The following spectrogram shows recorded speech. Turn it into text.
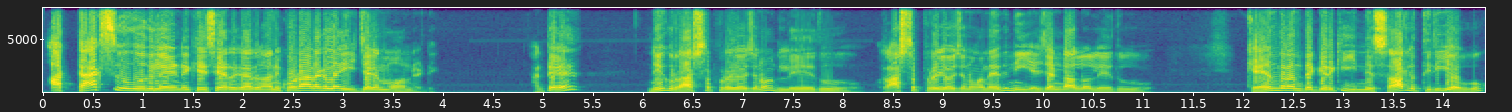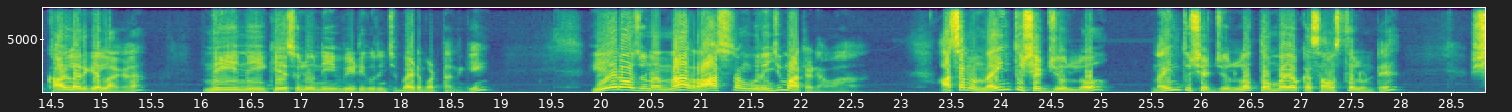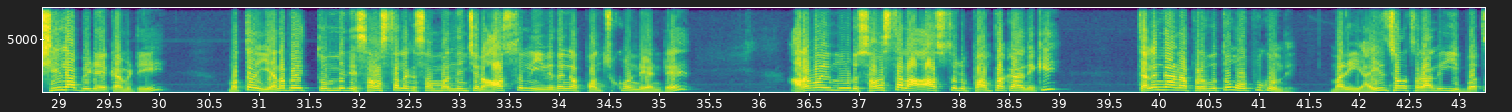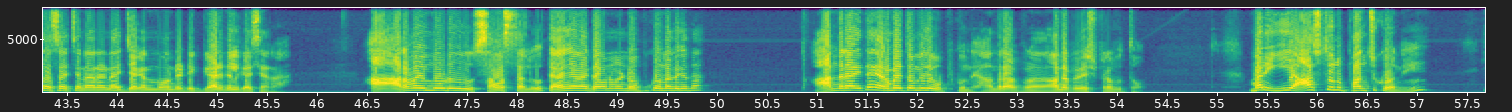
ఆ ట్యాక్స్ వదిలేయండి కేసీఆర్ గారు అని కూడా అడగలే ఈ జగన్మోహన్ రెడ్డి. అంటే నీకు రాష్ట్ర ప్రయోజనం లేదు. రాష్ట్ర ప్రయోజనం అనేది నీ ఎజెండాలో లేదు. కేంద్రం దగ్గరికి ఇన్నిసార్లు తిరిగావు కాళ్ళు అరిగేలాగా నీ నీ కేసులు నీ వీటి గురించి బయటపడటానికి ఏ రోజునన్నా రాష్ట్రం గురించి మాట్లాడావా? అసలు నైన్త్ షెడ్యూల్లో నైన్త్ షెడ్యూల్లో తొంభై ఒక్క సంస్థలుంటే షీలా బిడే కమిటీ మొత్తం ఎనభై తొమ్మిది సంస్థలకు సంబంధించిన ఆస్తుల్ని ఈ విధంగా పంచుకోండి అంటే అరవై మూడు సంస్థల ఆస్తులు పంపకానికి తెలంగాణ ప్రభుత్వం ఒప్పుకుంది. మరి ఐదు సంవత్సరాలు ఈ బొత్స సత్యనారాయణ జగన్మోహన్ రెడ్డి గాడిదలు గశారా? ఆ అరవై మూడు సంస్థలు తెలంగాణ గవర్నమెంట్ ఒప్పుకున్నది కదా. ఆంధ్ర అయితే ఎనభై తొమ్మిది ఒప్పుకుంది ఆంధ్ర ఆంధ్రప్రదేశ్ ప్రభుత్వం. మరి ఈ ఆస్తులు పంచుకొని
